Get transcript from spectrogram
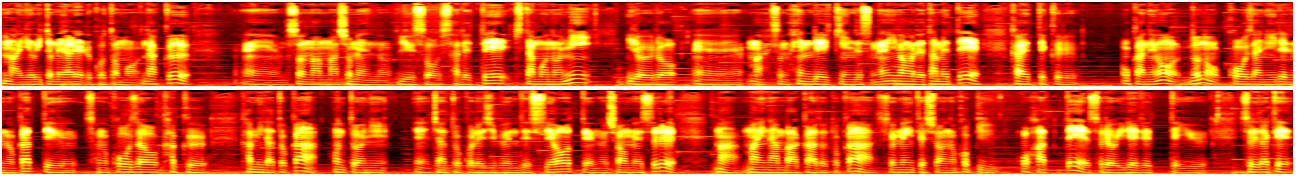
まあ、呼び止められることもなく、えー、そのまんま書面の郵送されてきたものにいろいろ、えー、まあその返礼金ですね。今まで貯めて帰ってくるお金をどの口座に入れるのかっていうその口座を書く紙だとか本当に、えー、ちゃんとこれ自分ですよっていうのを証明する、まあ、マイナンバーカードとかそういう免許証のコピーを貼ってそれを入れるっていうそれだけ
